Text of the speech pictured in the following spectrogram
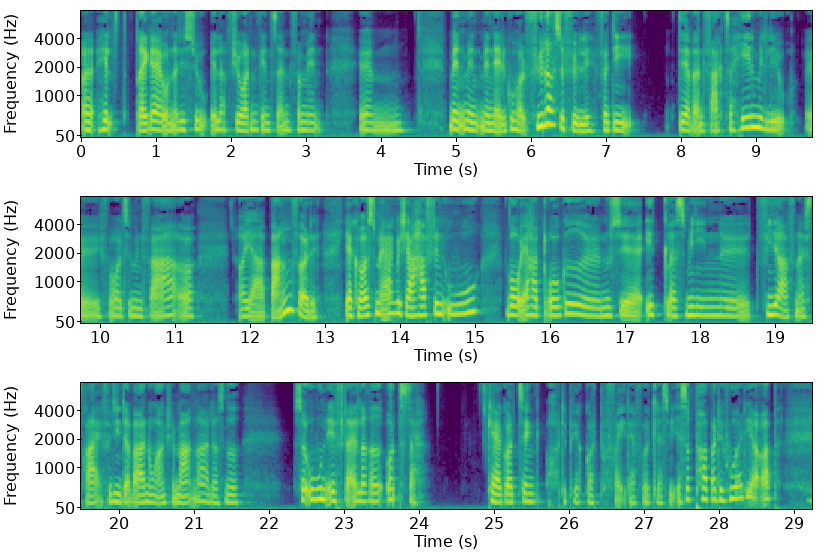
Og helst drikker jeg under de 7 eller 14 genstande for mænd. Øhm, men, men, men alkohol fylder selvfølgelig, fordi det har været en faktor hele mit liv øh, i forhold til min far, og og jeg er bange for det. Jeg kan også mærke, hvis jeg har haft en uge, hvor jeg har drukket, øh, nu ser jeg et glas vin øh, fire aftener i streg, fordi der var nogle arrangementer eller sådan noget, så ugen efter allerede onsdag, kan jeg godt tænke, åh, oh, det bliver godt på fredag at få et glas vin. Og så popper det hurtigere op. Mm.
